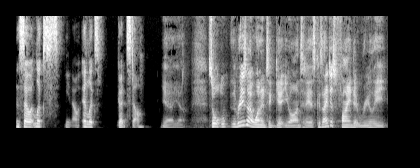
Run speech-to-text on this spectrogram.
And so it looks, you know, it looks good still. Yeah, yeah. So the reason I wanted to get you on today is because I just find it really,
